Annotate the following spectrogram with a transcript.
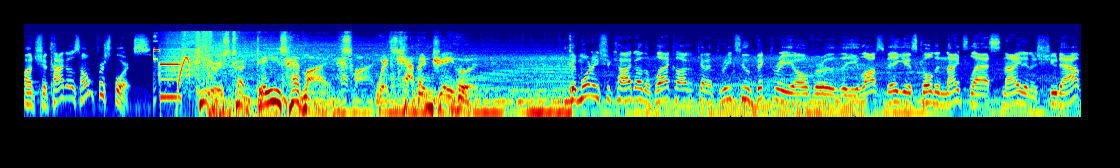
on Chicago's Home for Sports. Here's today's headlines, with Cap and J Hood. Good morning, Chicago. The Blackhawks got a 3 2 victory over the Las Vegas Golden Knights last night in a shootout.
